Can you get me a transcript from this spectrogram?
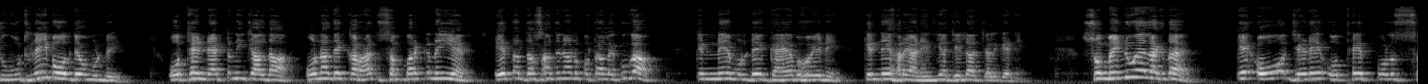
ਝੂਠ ਨਹੀਂ ਬੋਲਦੇ ਉਹ ਮੁੰਡੇ। ਉੱਥੇ ਨੈਟ ਨਹੀਂ ਚੱਲਦਾ, ਉਹਨਾਂ ਦੇ ਘਰਾਂ 'ਚ ਸੰਪਰਕ ਨਹੀਂ ਹੈ। ਇਹ ਤਾਂ ਦਸਾਂ ਦਿਨਾਂ ਨੂੰ ਪਤਾ ਲੱਗੂਗਾ ਕਿੰਨੇ ਮੁੰਡੇ ਗਾਇਬ ਹੋਏ ਨੇ, ਕਿੰਨੇ ਹਰਿਆਣੇ ਦੀਆਂ ਜੇਲ੍ਹਾਂ ਚਲ ਗਏ ਨੇ। ਸੋ ਮੈਨੂੰ ਇਹ ਲੱਗਦਾ ਹੈ ਕਿ ਉਹ ਜਿਹੜੇ ਉੱਥੇ ਪੁਲਿਸ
